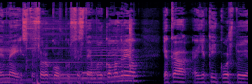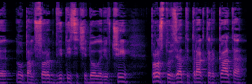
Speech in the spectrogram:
Enei 140 з системою Common Rail, яка, який коштує ну, там, 42 тисячі доларів, чи просто взяти трактор Ката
